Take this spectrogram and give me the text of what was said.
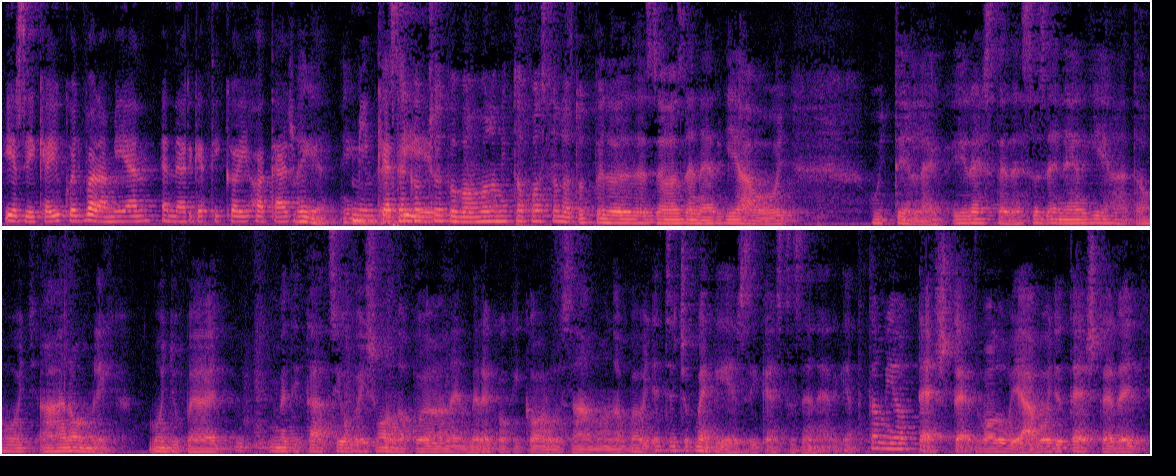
érzékeljük, hogy valamilyen energetikai hatás igen, igen. minket Ezzel ér. kapcsolatban van valami tapasztalatod például ezzel az energiával, hogy, hogy tényleg érezted ezt az energiát, ahogy áramlik? Mondjuk be meditációban is vannak olyan emberek, akik arról számolnak be, hogy egyszer csak megérzik ezt az energiát. Tehát ami a tested valójában, hogy a tested egy,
